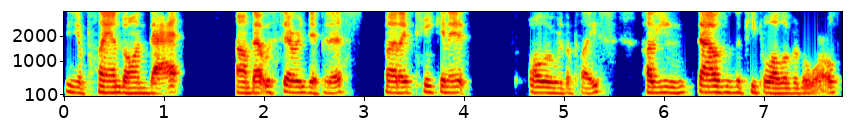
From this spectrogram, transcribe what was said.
you know, planned on that. Um, that was serendipitous, but I've taken it all over the place, hugging thousands of people all over the world,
